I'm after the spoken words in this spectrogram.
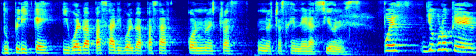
duplique y vuelva a pasar y vuelva a pasar con nuestras, nuestras generaciones? Pues yo creo que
